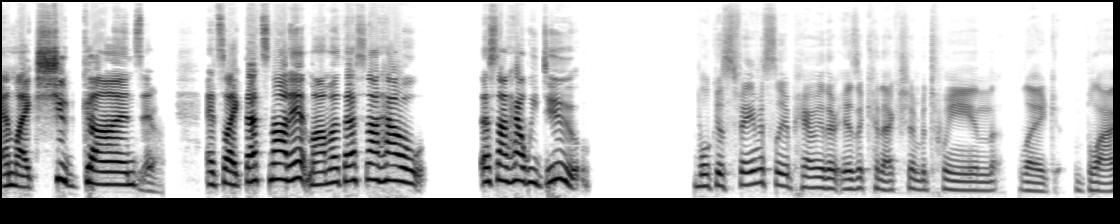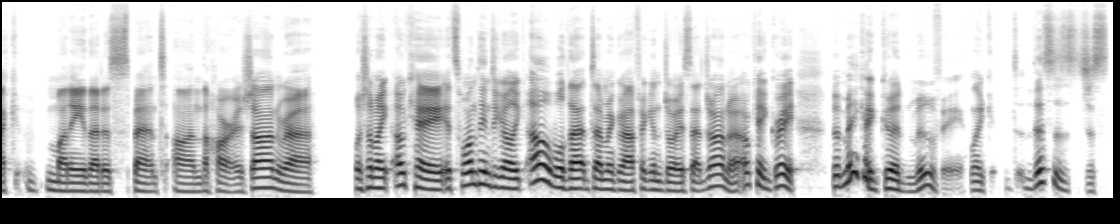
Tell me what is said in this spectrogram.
and like shoot guns and yeah. it's like that's not it mama. That's not how that's not how we do. Well, because famously, apparently, there is a connection between like black money that is spent on the horror genre, which I'm like, okay, it's one thing to go like, oh, well, that demographic enjoys that genre. Okay, great, but make a good movie. Like this is just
